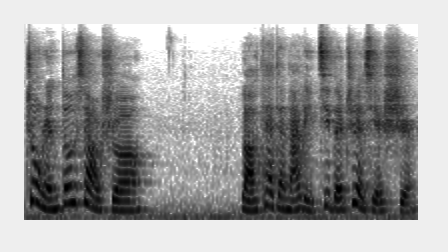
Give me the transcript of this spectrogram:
众人都笑说：“老太太哪里记得这些事？”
